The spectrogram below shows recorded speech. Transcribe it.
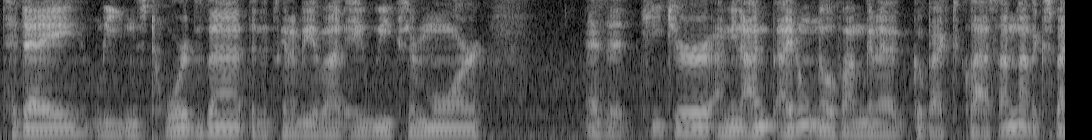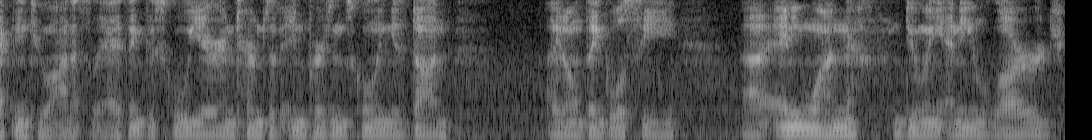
today leans towards that, that it's going to be about eight weeks or more. As a teacher, I mean, I'm, I don't know if I'm going to go back to class. I'm not expecting to, honestly. I think the school year, in terms of in person schooling, is done. I don't think we'll see uh, anyone doing any large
